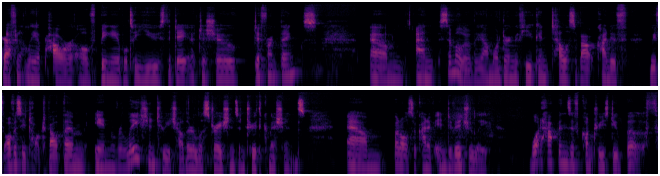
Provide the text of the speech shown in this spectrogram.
definitely a power of being able to use the data to show different things. Um, and similarly, I'm wondering if you can tell us about kind of, we've obviously talked about them in relation to each other, lustrations and truth commissions, um, but also kind of individually. What happens if countries do both?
